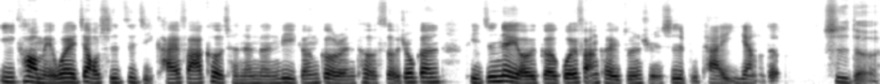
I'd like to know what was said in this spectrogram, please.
依靠每位教师自己开发课程的能力跟个人特色，就跟体制内有一个规范可以遵循是不太一样的。是的。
